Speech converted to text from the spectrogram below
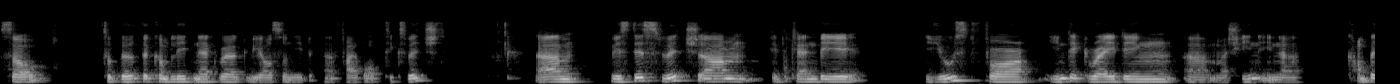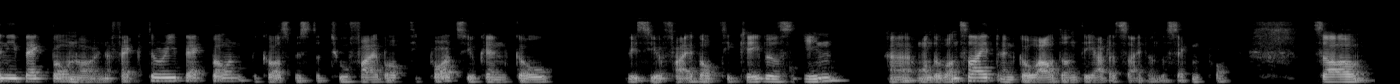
so to build the complete network, we also need a fiber optic switch. Um, with this switch, um, it can be used for integrating a machine in a company backbone or in a factory backbone, because with the two fiber optic ports, you can go with your fiber optic cables in uh, on the one side and go out on the other side on the second port. So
